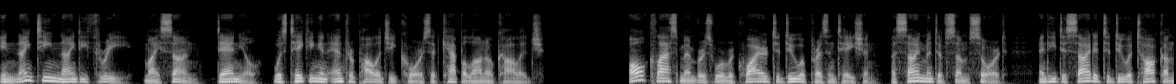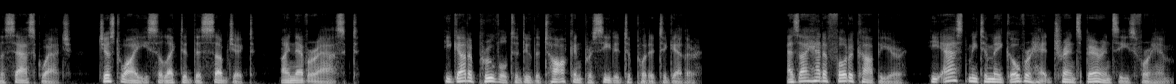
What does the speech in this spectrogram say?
In 1993, my son, Daniel, was taking an anthropology course at Capilano College. All class members were required to do a presentation, assignment of some sort, and he decided to do a talk on the Sasquatch. Just why he selected this subject, I never asked. He got approval to do the talk and proceeded to put it together. As I had a photocopier, he asked me to make overhead transparencies for him.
